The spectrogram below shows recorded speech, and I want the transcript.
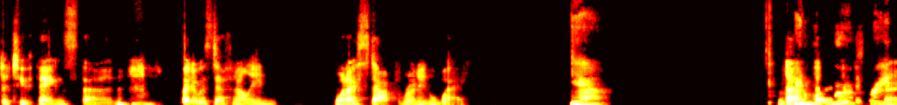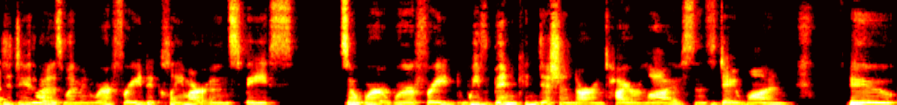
the two things then. Mm-hmm. But it was definitely when I stopped running away. Yeah. That, and we're afraid to do that as women. We're afraid to claim our own space so we're we're afraid we've been conditioned our entire lives since day one to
